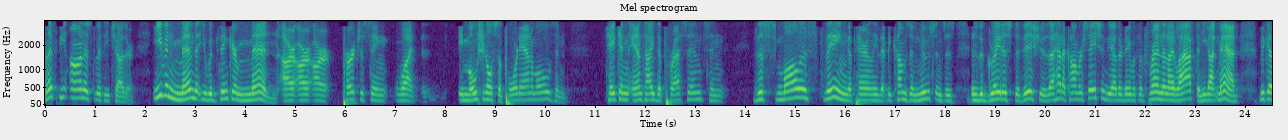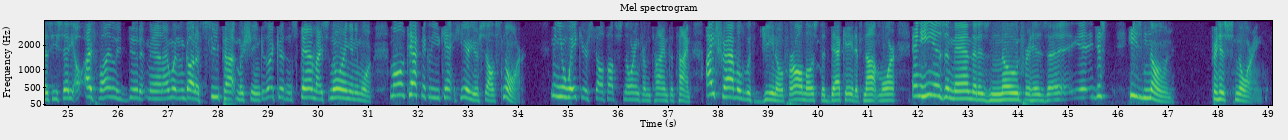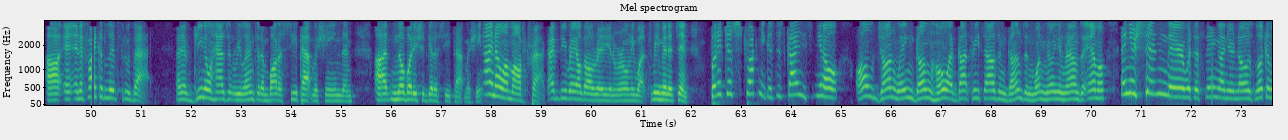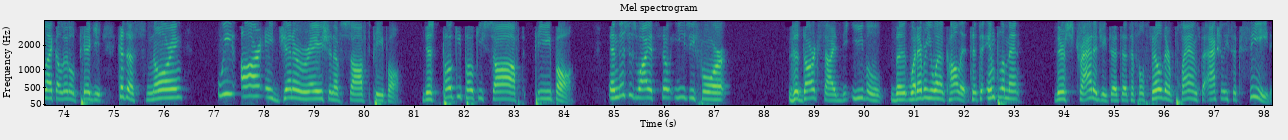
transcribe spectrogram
Let's be honest with each other. Even men that you would think are men are are are purchasing what emotional support animals and taken antidepressants and the smallest thing apparently that becomes a nuisance is, is the greatest of issues. I had a conversation the other day with a friend and I laughed and he got mad because he said, he, oh, I finally did it, man. I went and got a CPAP machine because I couldn't stand my snoring anymore. Well, technically you can't hear yourself snore. I mean, you wake yourself up snoring from time to time. I traveled with Gino for almost a decade, if not more, and he is a man that is known for his, uh, just, he's known for his snoring. Uh, and, and if I could live through that, and if Gino hasn't relented and bought a CPAP machine, then uh, nobody should get a CPAP machine. I know I'm off track. I've derailed already, and we're only, what, three minutes in. But it just struck me because this guy's, you know, all John Wayne gung ho. I've got three thousand guns and one million rounds of ammo, and you're sitting there with a thing on your nose, looking like a little piggy because of snoring. We are a generation of soft people, just pokey pokey soft people, and this is why it's so easy for the dark side, the evil, the whatever you want to call it, to, to implement their strategy, to, to, to fulfill their plans, to actually succeed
